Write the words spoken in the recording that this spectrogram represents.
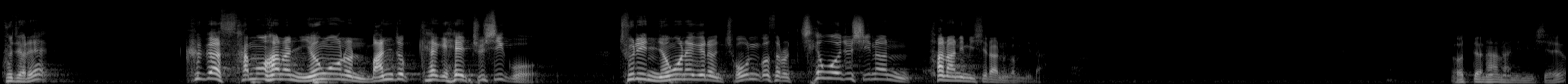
구절에 그가 사모하는 영혼은 만족하게 해 주시고 줄인 영혼에게는 좋은 것으로 채워 주시는 하나님이시라는 겁니다. 어떤 하나님이세요?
